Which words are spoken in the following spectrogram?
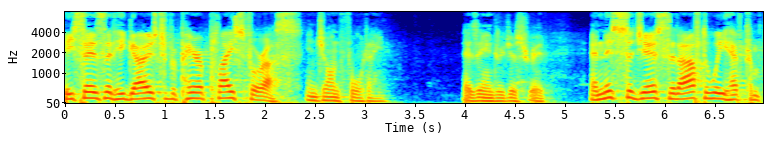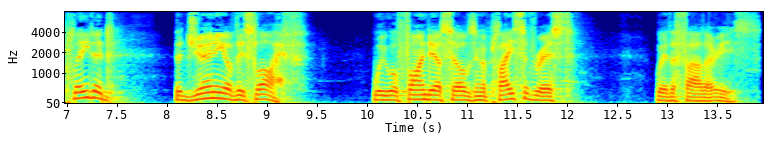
He says that He goes to prepare a place for us in John 14, as Andrew just read. And this suggests that after we have completed the journey of this life, we will find ourselves in a place of rest where the Father is.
